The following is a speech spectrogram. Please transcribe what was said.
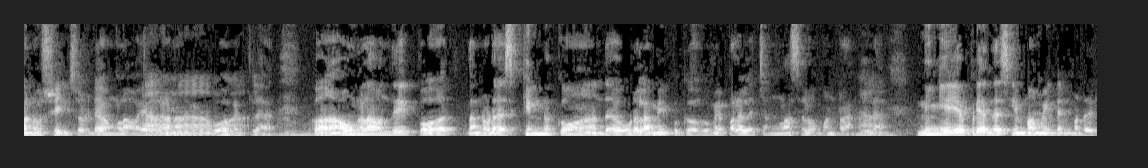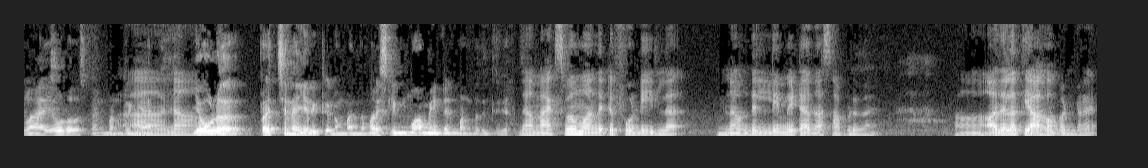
அனுஸ்ரீன்னு சொல்லிட்டு அவங்களாம் வைரலான. போகத்தில். இப்போ அவங்களாம் வந்து இப்போ தன்னோட ஸ்கின்னுக்கும் அந்த உடல் அமைப்புக்காகவுமே பல லட்சம்லாம் செலவு பண்ணுறாங்கல்ல நீங்க எப்படி அந்த ஸ்லிம்மா மெயின்டைன் பண்றதுக்குலாம் எவ்வளவு ஸ்பெண்ட் நான் எவ்வளவு பிரச்சனை இருக்கு? நம்ம இந்த மாதிரி ஸ்லிம்மா மெயின்டைன் பண்றதுக்கு. நான் மேக்ஸிமம் வந்துட்டு ஃபுட் இல்லை. நான் வந்து லிமிட்டாக தான் சாப்பிடுவேன். அதெல்லாம் தியாகம் பண்ணுறேன்.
